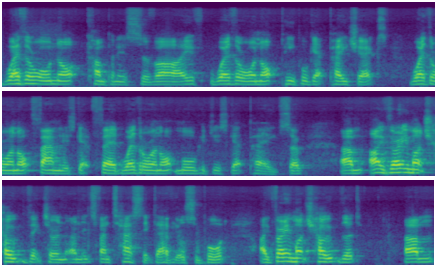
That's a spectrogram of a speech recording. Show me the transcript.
whether or not companies survive, whether or not people get paychecks, whether or not families get fed, whether or not mortgages get paid. So um, I very much hope, Victor, and, and, it's fantastic to have your support. I very much hope that um,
